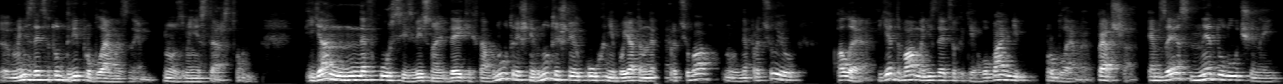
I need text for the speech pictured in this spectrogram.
е, мені здається, тут дві проблеми з ним, ну, з міністерством. Я не в курсі, звісно, деяких там внутрішніх, внутрішньої кухні, бо я там не працював, ну не працюю. Але є два, мені здається, такі глобальні проблеми. Перша, МЗС не долучений,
